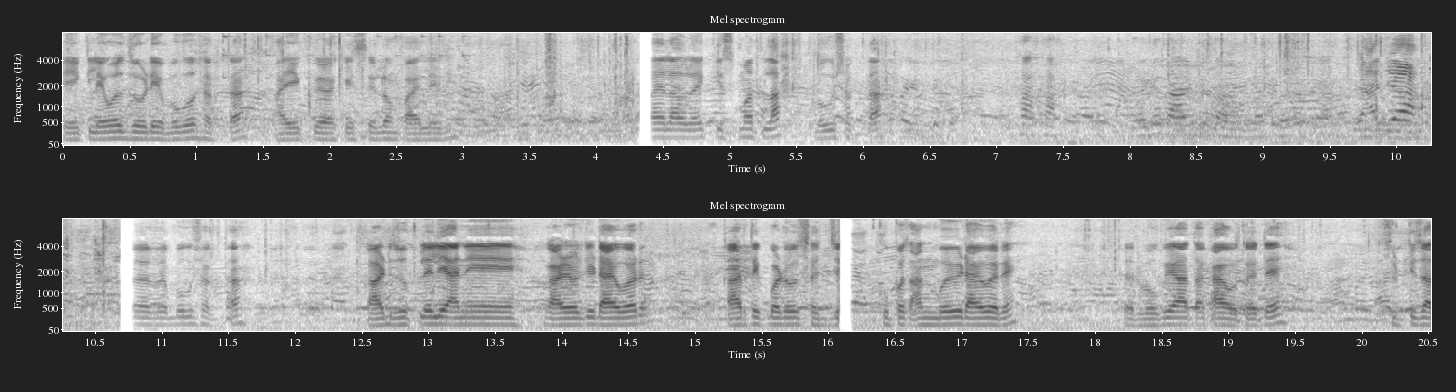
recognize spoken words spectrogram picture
एक लेवल जोडी आहे बघू शकता. हा एक वेळा केसरी लोन पाहिलेली. पाय लावलाय किस्मतला बघू शकता. तर बघू शकता गाडी झोपलेली आणि गाडीवरती ड्रायव्हर कार्तिक पडवल सज्ज खूपच अनुभवी ड्रायव्हर आहे. तर बघूया आता काय होतं ते. सुट्टीचा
